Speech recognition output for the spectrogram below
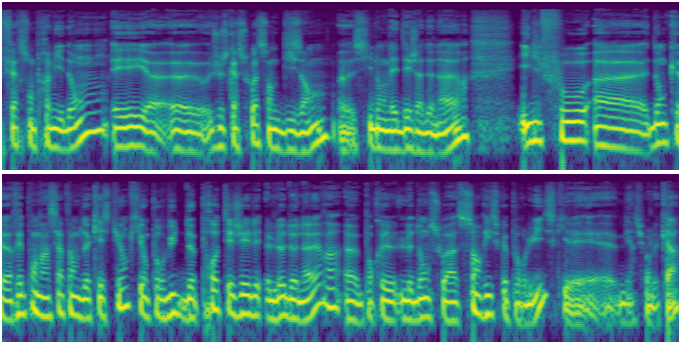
faire son premier don, et euh, jusqu'à 70 ans si l'on est déjà donneur. Il faut donc répondre à un certain nombre de questions qui ont pour but de protéger le donneur euh, pour que le don soit sans risque pour lui, ce qui est euh, bien sûr le cas,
